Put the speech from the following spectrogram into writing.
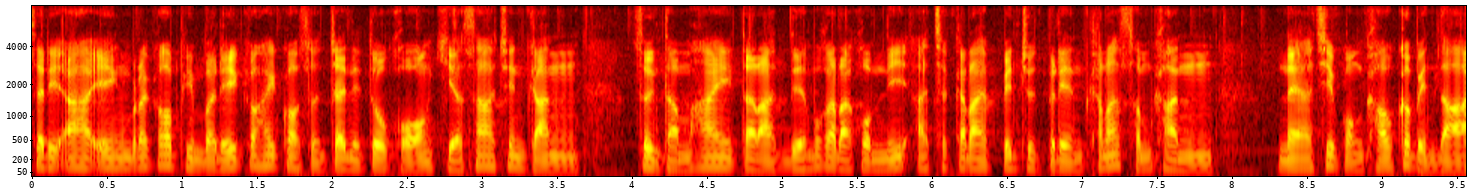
ซีเรียเองและก็พิมบาริก็ให้ความสนใจในตัวของเคียซ่าเช่นกัน ซึ่งทำให้ตลาดเดือนมกราคมนี้อาจจะกลายเป็นจุดเปลี่ยนครั้งสำคัญ ในอาชีพของเขาก็เป็นได้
